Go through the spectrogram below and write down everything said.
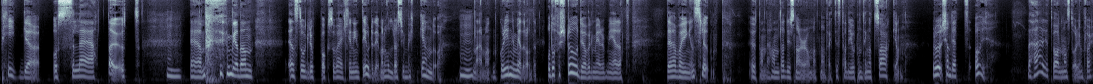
pigga och släta ut. Mm. Eh, medan en stor grupp också verkligen inte gjorde det. Man åldras ju mycket ändå Mm. när man går in i medelåldern. Och då förstod jag väl mer och mer att det här var ju ingen slump. Utan det handlade ju snarare om att man faktiskt hade gjort någonting åt saken. Och då kände jag att oj, det här är ett val man står inför.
